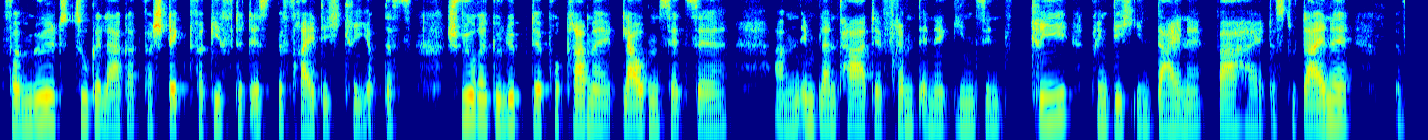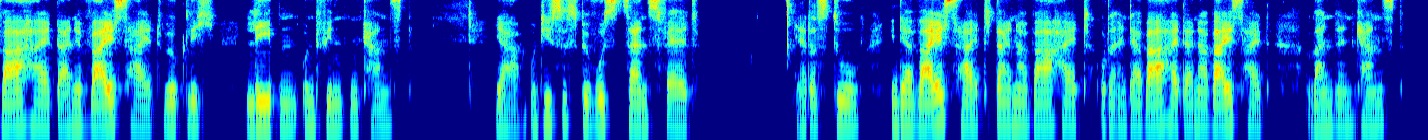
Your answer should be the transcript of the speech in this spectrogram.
vermüllt, zugelagert, versteckt, vergiftet ist, befreit dich Kri. Ob das Schwüre, Gelübde, Programme, Glaubenssätze, ähm, Implantate, Fremdenergien sind. Kri bringt dich in deine Wahrheit, dass du deine Wahrheit, deine Weisheit wirklich leben und finden kannst. Ja, und dieses Bewusstseinsfeld, ja, dass du in der Weisheit deiner Wahrheit oder in der Wahrheit deiner Weisheit wandeln kannst,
